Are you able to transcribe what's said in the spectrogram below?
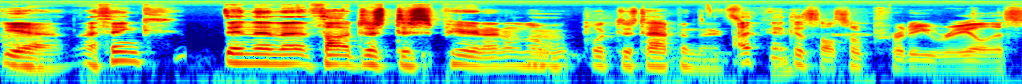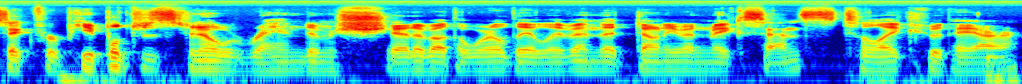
Yeah, I think, and then that thought just disappeared. I don't know Hmm. what just happened there. I think it's also pretty realistic for people just to know random shit about the world they live in that don't even make sense to like who they are.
